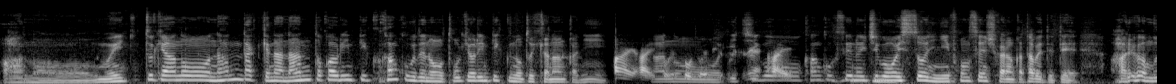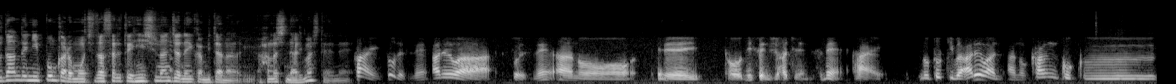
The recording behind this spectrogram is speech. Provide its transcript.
あのー、もう一時あのー、なんだっけな、なんとかオリンピック、韓国での東京オリンピックの時かなんかに、はいはい、あのいちご、韓国製のいちごを美味しそうに日本選手かなんか食べてて、あれは無断で日本から持ち出された品種なんじゃないかみたいな話になりましたよね。はい、そうですね。あれは、そうですね。あのー、えー、と、2018年ですね。はい。の時は、あれはあの韓国、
